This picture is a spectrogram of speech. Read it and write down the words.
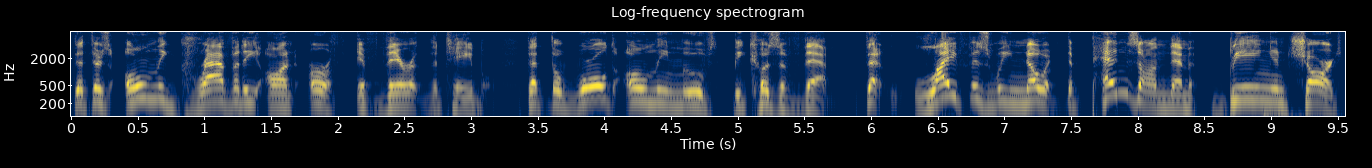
that there's only gravity on earth if they're at the table, that the world only moves because of them, that life as we know it depends on them being in charge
